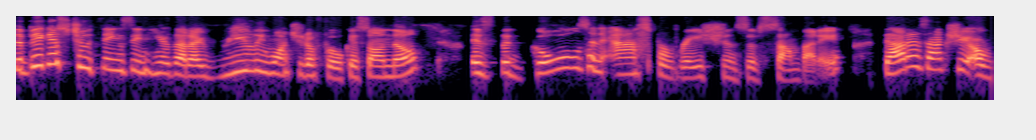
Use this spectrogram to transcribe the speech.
The biggest two things in here that I really want you to focus on though is the goals and aspirations of somebody. That is actually a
